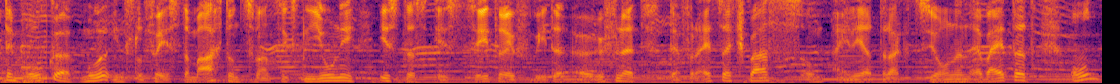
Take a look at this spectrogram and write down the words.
Mit dem Brucker Murinselfest am 28. Juni ist das SC-Treff wieder eröffnet, der Freizeitspaß um eine Attraktionen erweitert und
